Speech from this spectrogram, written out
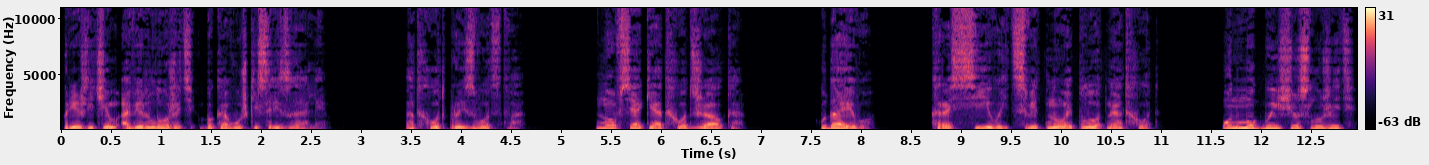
Прежде чем оверложить, боковушки срезали. Отход производства. Но всякий отход жалко. Куда его? Красивый, цветной, плотный отход. Он мог бы еще служить.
